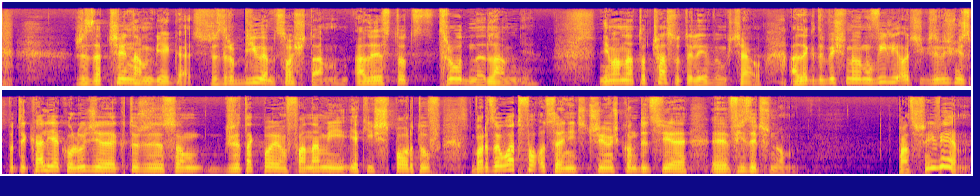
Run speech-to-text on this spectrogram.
że zaczynam biegać, że zrobiłem coś tam, ale jest to trudne dla mnie. Nie mam na to czasu tyle, ile bym chciał. Ale gdybyśmy mówili, o, gdybyśmy spotykali jako ludzie, którzy są, że tak powiem, fanami jakichś sportów, bardzo łatwo ocenić czyjąś kondycję e, fizyczną. Patrzę i wiem.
